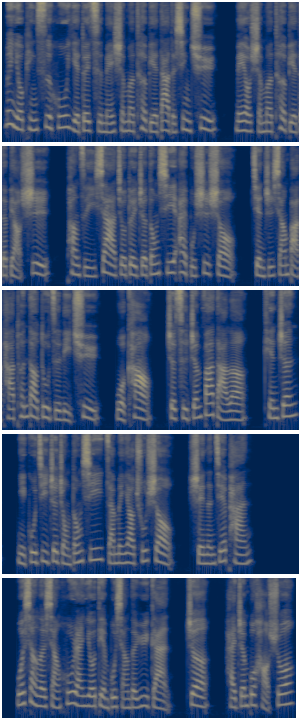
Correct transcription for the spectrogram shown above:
闷油瓶似乎也对此没什么特别大的兴趣，没有什么特别的表示。胖子一下就对这东西爱不释手，简直想把它吞到肚子里去。我靠，这次真发达了！天真，你估计这种东西咱们要出手，谁能接盘？我想了想，忽然有点不祥的预感，这还真不好说。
